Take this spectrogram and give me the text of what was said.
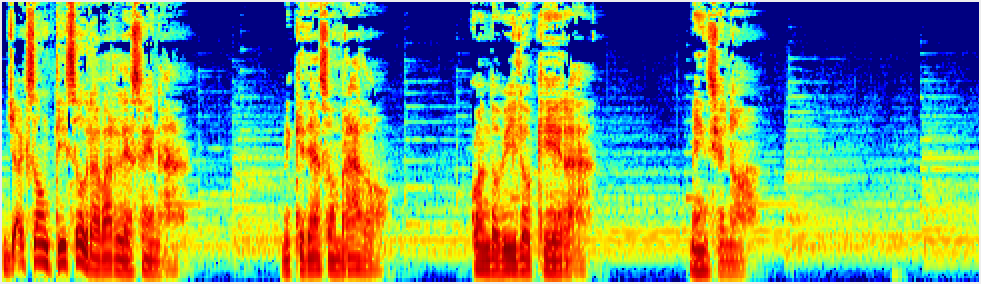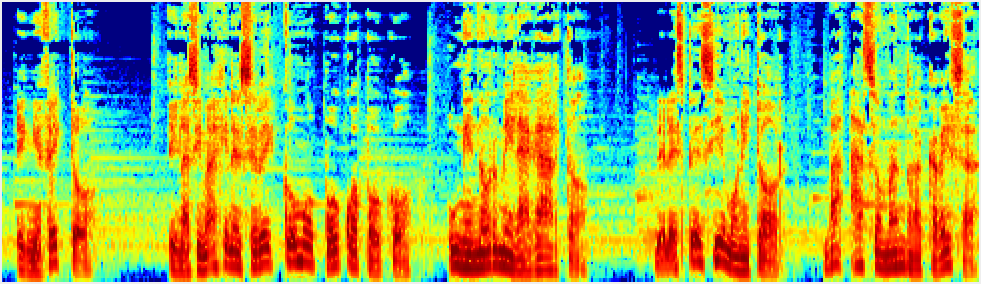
Jackson quiso grabar la escena. Me quedé asombrado cuando vi lo que era, mencionó. En efecto, en las imágenes se ve cómo poco a poco un enorme lagarto de la especie monitor va asomando la cabeza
